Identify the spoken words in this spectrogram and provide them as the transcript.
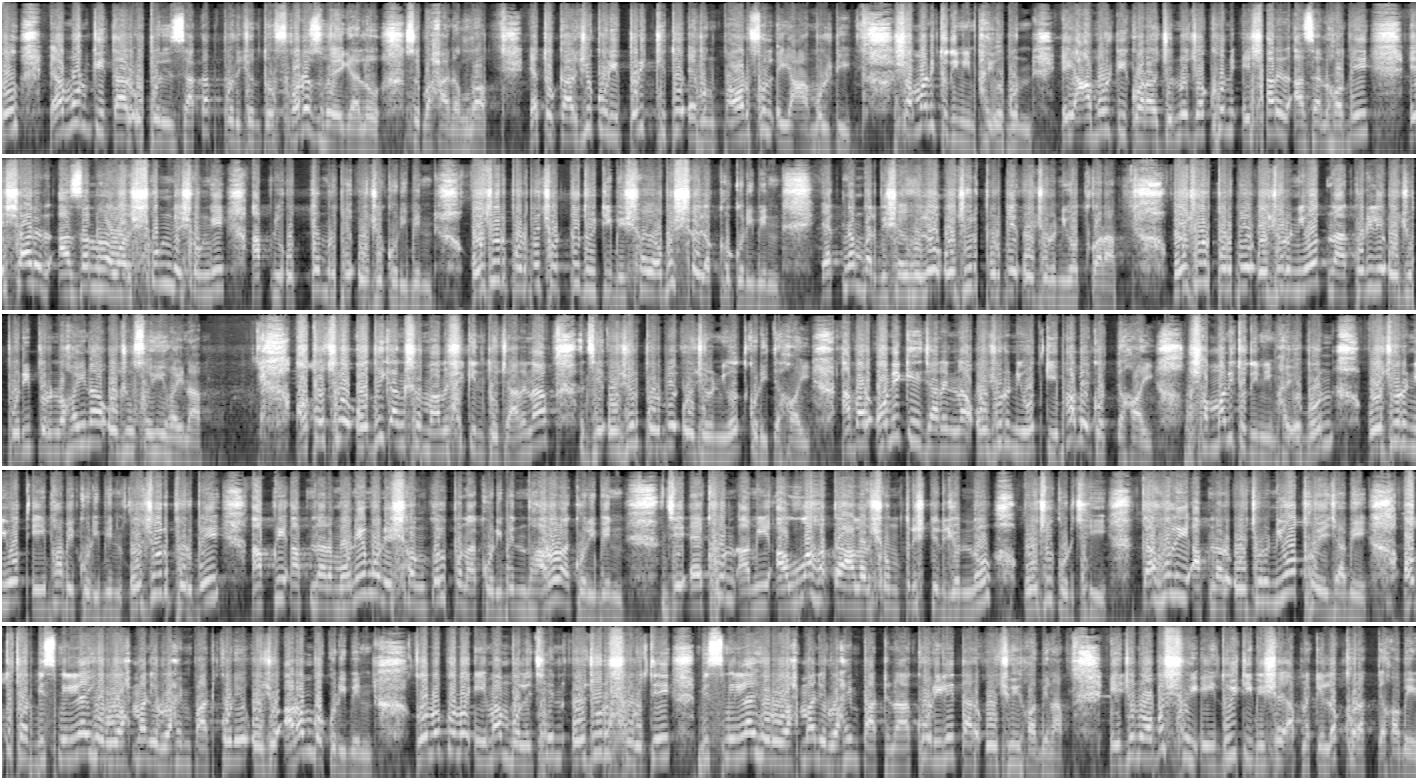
এমনকি তার উপরে জাকাত পর্যন্ত ফরজ হয়ে গেল। সুবাহান আল্লাহ এত কার্যকরী, পরীক্ষিত এবং পাওয়ারফুল এই আমলটি। সম্মানিত দিনী ভাই ও বোন, এই আমলটি করার জন্য যখন এশারের আজান হবে, এশারের আজান হওয়ার সঙ্গে সঙ্গে আপনি উত্তম রূপে অজু করিবেন। অজুর পূর্বে ছোট্ট দুইটি বিষয় অবশ্যই লক্ষ্য করিবেন। এক নাম্বার বিষয় হলো অজুর পূর্বে অজুর নিয়ত করা। অজুর পূর্বে অজুর নিয়ত না করিলে অজু পরিপূর্ণ হয় না অজু সহি হয় না। অথচ অধিকাংশ মানুষই কিন্তু জানে না যে অজুর পূর্বে অজুর নিয়ত করিতে হয়। আবার অনেকেই জানেন না অজুর নিয়ত কীভাবে করতে হয়। সম্মানিত দিনী ভাই ও বোন অজুর নিয়ত এইভাবে করিবেন অজুর পূর্বে আপনি আপনার মনে মনে সংকল্পনা করিবেন, ধারণা করিবেন যে এখন আমি আল্লাহ তাআলার সন্তুষ্টির জন্য অজু করছি। তাহলেই আপনার অজুর নিয়ত হয়ে যাবে। অতপর বিসমিল্লাহির রহমানির রহিম পাঠ করে অজু আরম্ভ করিবেন। কোন কোন ইমাম বলেছেন, অজুর শুরুতে বিসমিল্লাহ রহমান রহিম পাঠ না করিলে তার অজুই হবে না। এই জন্য অবশ্যই এই দুইটি বিষয় আপনাকে লক্ষ্য রাখতে হবে।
